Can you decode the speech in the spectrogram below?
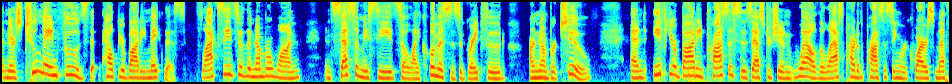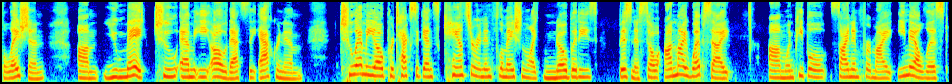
And there's two main foods that help your body make this. Flax seeds are the number one, and sesame seeds, so like hummus is a great food, are number two. And if your body processes estrogen well, the last part of the processing requires methylation. Um, you make 2-MeO, that's the acronym. 2-MeO protects against cancer and inflammation like nobody's business. So on my website, um, when people sign in for my email list,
